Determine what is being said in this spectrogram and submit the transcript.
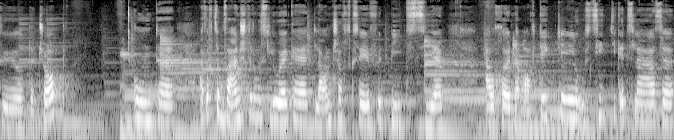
für den Job. Und äh, einfach zum Fenster ausschauen, die Landschaft sehen, vorbeizuziehen, auch können Artikel aus Zeitungen zu lesen,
